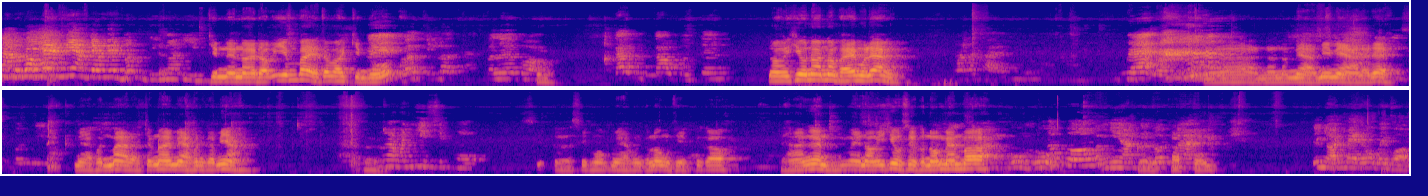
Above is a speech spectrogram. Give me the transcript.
ย่างตายบูเอานี่นะแม่แม่จะไม่เบิดกินมาอีกกินน้อยๆดอกอิ่มไปแต่ว่ากินดุเบิดกินรถไปเลยบอกเก้าเก้าเปอร์เซ็นต์น้องอีคิวนอนน้ำไผมื้อแรงนั่นละขายแม่อ่านอนน้ำแม่มีแม่แล้วเด้อแม่เพิ่นมาแล้วจักหน่อยแม่เพิ่นก็เมียเมื่อวันที่สิบหกเออ16แม่เพิ่นก็ลงเทปคือเก่าไปหาเงินให้น้องอีคิวซื้อขนมแม่นบ่อุ้มลูกครับผมบางทีขึ้นรถครับมาผมจะย้อนแม่โทรไปบอก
